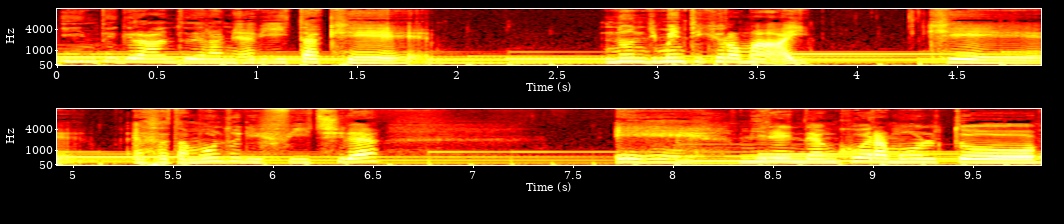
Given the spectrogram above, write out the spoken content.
integrante della mia vita che non dimenticherò mai, che è stata molto difficile e mi rende ancora molto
